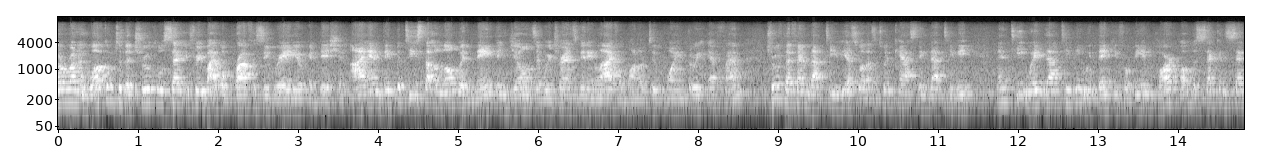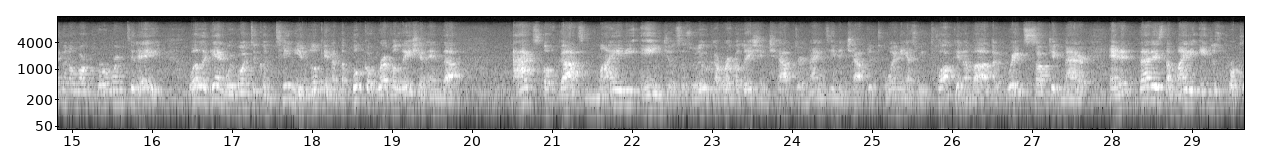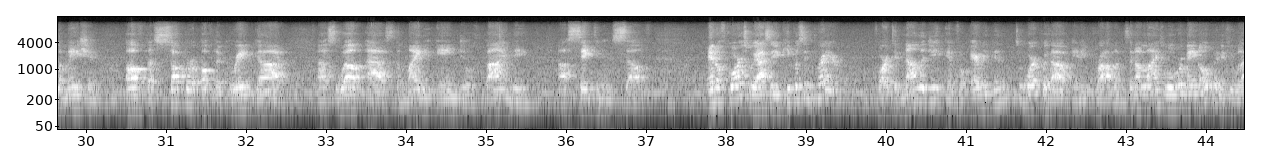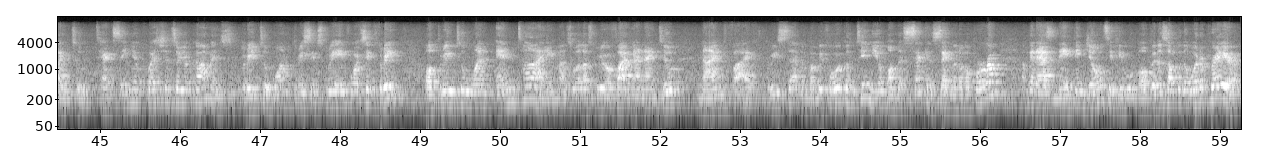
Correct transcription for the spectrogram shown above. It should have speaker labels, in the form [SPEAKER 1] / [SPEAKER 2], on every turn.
[SPEAKER 1] everyone and welcome to the Truth Will Set You Free Bible Prophecy Radio Edition. I am Vic Batista along with Nathan Jones and we're transmitting live from 102.3 FM, truthfm.tv as well as twitcasting.tv and twave.tv. We thank you for being part of the second segment of our program today. Well again, we're going to continue looking at the book of Revelation and the acts of God's mighty angels as we look at Revelation chapter 19 and chapter 20 as we're talking about a great subject matter and it, that is the mighty angels proclamation of the supper of the great God as well as the mighty angels binding uh, Satan himself. And of course we ask that you keep us in prayer for our technology and for everything to work without any problems. And our lines will remain open if you would like to text in your questions or your comments. 321-363-8463 or 321-End Time as well as 305-992-9537. But before we continue on the second segment of our program, I'm going to ask Nathan Jones if he will open us up with a word of prayer.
